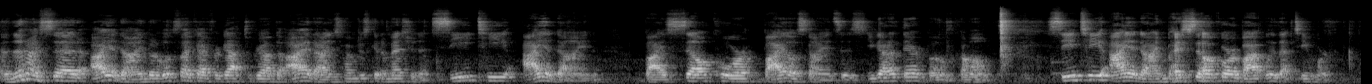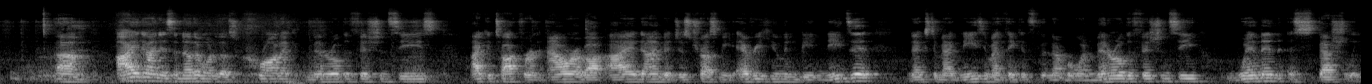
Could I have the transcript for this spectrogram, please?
And then I said iodine, but it looks like I forgot to grab the iodine, so I'm just going to mention it. CT iodine by Cellcore Biosciences. You got it there? Boom, come on. CT iodine by Cellcore Bio. Look at that teamwork. Um, iodine is another one of those chronic mineral deficiencies. I could talk for an hour about iodine, but just trust me, every human being needs it. Next to magnesium, I think it's the number one mineral deficiency. Women, especially.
